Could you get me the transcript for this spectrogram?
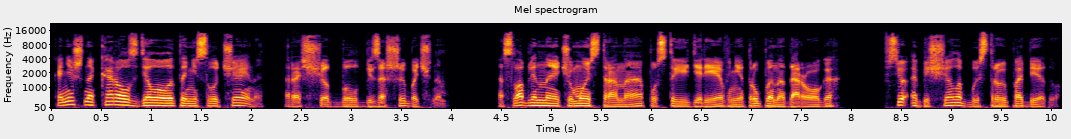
Конечно, Карл сделал это не случайно, расчет был безошибочным. Ослабленная чумой страна, пустые деревни, трупы на дорогах — все обещало быструю победу.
